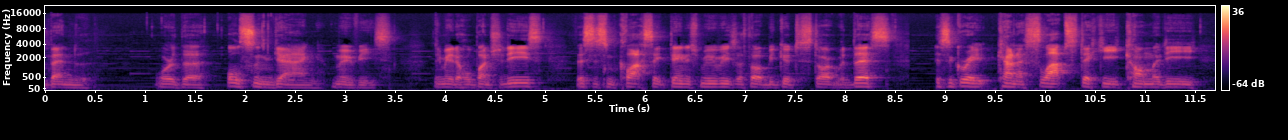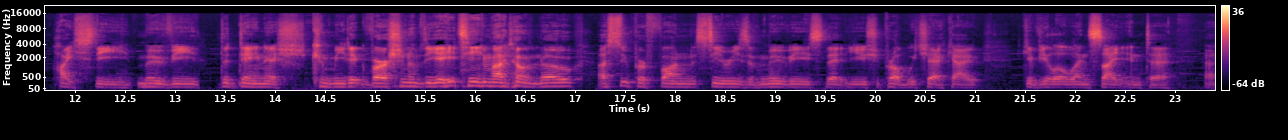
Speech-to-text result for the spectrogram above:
Banden, or the Olsen Gang movies. They made a whole bunch of these. This is some classic Danish movies. I thought it'd be good to start with this. It's a great kind of slapsticky comedy, heisty movie. The Danish comedic version of the A Team, I don't know. A super fun series of movies that you should probably check out. Give you a little insight into uh,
